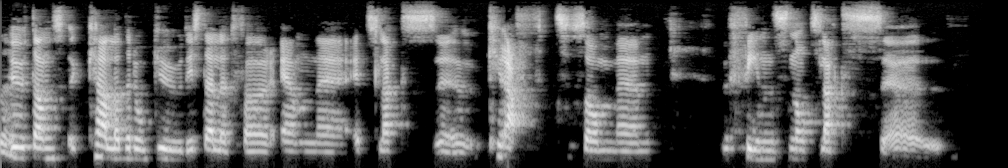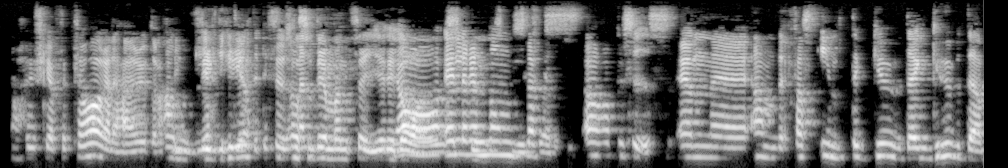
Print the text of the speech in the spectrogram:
Nej. utan kallade då Gud istället för en, eh, ett slags eh, kraft som eh, finns något slags, eh, hur ska jag förklara det här utan att bli Andlighet, jättediffus? alltså men, det man säger idag. ja, eller en någon slags, ja precis, en eh, ande, fast inte guden, guden,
